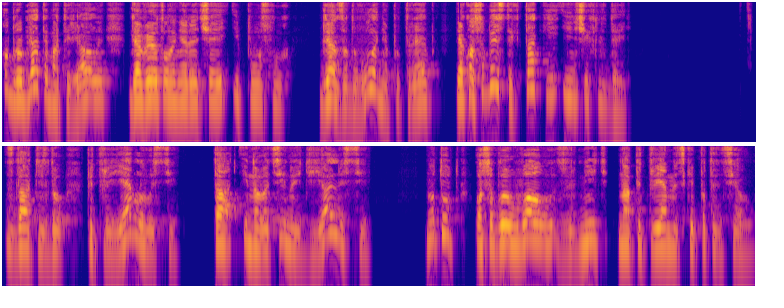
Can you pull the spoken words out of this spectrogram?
обробляти матеріали для виготовлення речей і послуг для задоволення потреб як особистих, так і інших людей. Здатність до підприємливості та інноваційної діяльності, ну тут особливу увагу зверніть на підприємницький потенціал.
